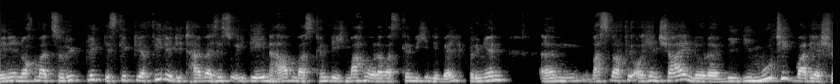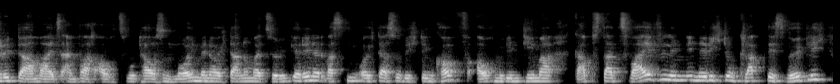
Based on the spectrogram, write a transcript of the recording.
wenn ihr nochmal zurückblickt, es gibt ja viele, die teilweise so Ideen haben, was könnte ich machen oder was könnte ich in die Welt bringen. Ähm, was war für euch entscheidend oder wie, wie, mutig war der Schritt damals einfach auch 2009, wenn ihr euch da nochmal zurückerinnert? Was ging euch da so durch den Kopf? Auch mit dem Thema, gab es da Zweifel in, in eine Richtung, klappt das wirklich?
